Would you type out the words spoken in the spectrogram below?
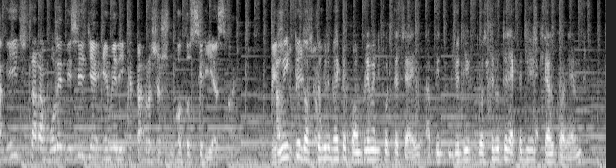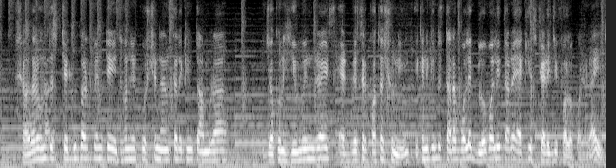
আগেই তারা বলে দিছে যে আমেরিকা প্রশাসন কত সিরিয়াস নয় আমি একটু দস্তগীর ভাইকে কমপ্লিমেন্ট করতে চাই। আপনি যদি প্রশ্নের উত্তরে একটা জিনিস খেয়াল করেন সাধারণত স্টেট ডিপার্টমেন্টে এই ধরনের কোশ্চেন অ্যান্সারে কিন্তু আমরা যখন হিউম্যান রাইটস অ্যাড্রেসের কথা শুনি এখানে কিন্তু তারা বলে গ্লোবালি তারা একই স্ট্র্যাটেজি ফলো করে রাইট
